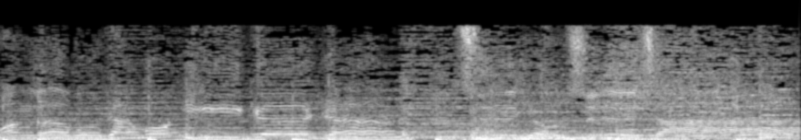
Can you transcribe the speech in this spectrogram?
忘了我，让我一个人自由自在。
